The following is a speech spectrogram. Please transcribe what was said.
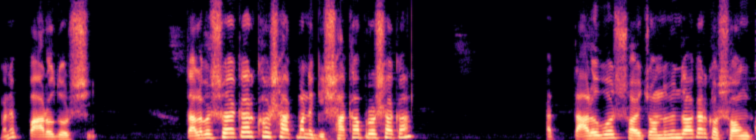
মানে পারদর্শী। তালবের সহায়কার খ শাক মানে কি? শাখা প্রশাখা। আর তালবস ছয় চন্দ্রবিন্দু আকার খ শঙ্খ।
